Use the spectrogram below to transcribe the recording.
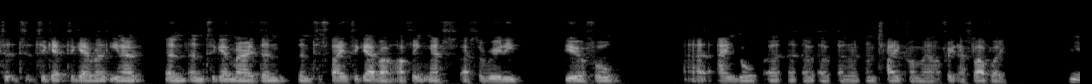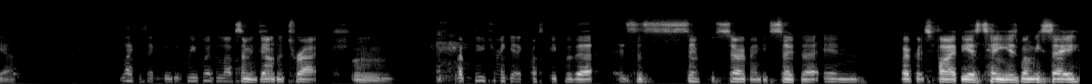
to, to, to get together, you know, and, and to get married than than to stay together. I think that's that's a really beautiful uh, angle uh, uh, uh and, and take on that. I think that's lovely. Yeah, like I said, we, we would love something down the track. Mm. I do try and get across people that it's a simple ceremony so that in whether it's five years, ten years, when we say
